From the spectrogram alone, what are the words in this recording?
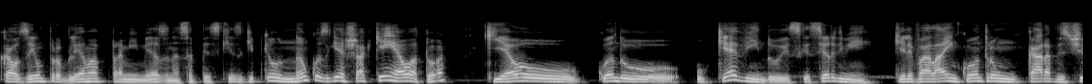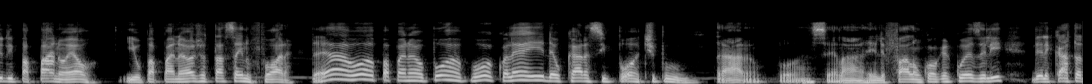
causei um problema pra mim mesmo nessa pesquisa aqui, porque eu não consegui achar quem é o ator, que é o quando o Kevin do Esqueceram de Mim, que ele vai lá e encontra um cara vestido de Papai Noel. E o Papai Noel já tá saindo fora. Daí, ah, ô, Papai Noel, porra, pô, qual é aí? Daí o cara assim, porra, tipo, tá, porra, sei lá. Ele fala um qualquer coisa ali, daí ele cata,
